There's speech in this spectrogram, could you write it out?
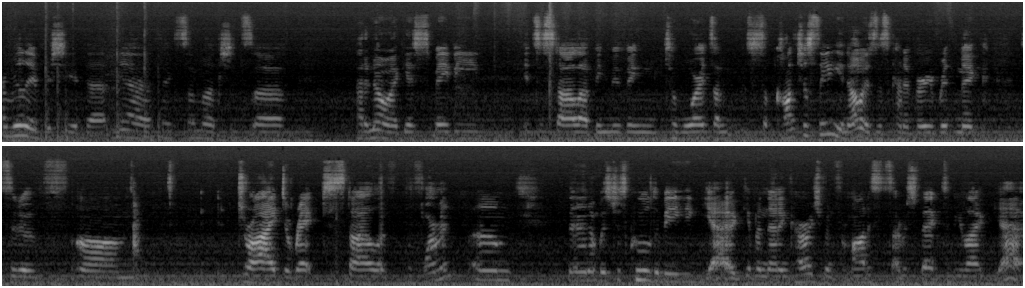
I really appreciate that. Yeah thanks so much. It's uh i don't know i guess maybe it's a style I've been moving towards um, subconsciously, you know, is this kind of very rhythmic, sort of um, dry, direct style of performance. Um, and it was just cool to be, yeah, given that encouragement from artists I respect to be like, yeah,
